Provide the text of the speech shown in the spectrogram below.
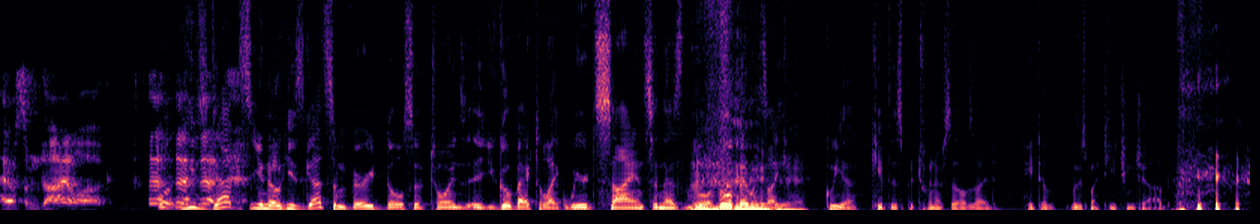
have some dialogue. Well, he's got you know he's got some very dulcet tones. Uh, You go back to like Weird Science, and there's a little, little bit where he's like, Yeah. "Can we uh, keep this between ourselves? I'd hate to lose my teaching job."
